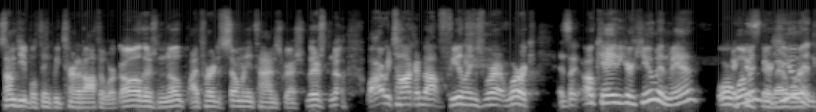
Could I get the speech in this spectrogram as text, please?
Some people think we turn it off at work. Oh, there's no, I've heard it so many times, Gresh. There's no, why are we talking about feelings? We're at work. It's like, okay, you're human, man. Or woman, you're human.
